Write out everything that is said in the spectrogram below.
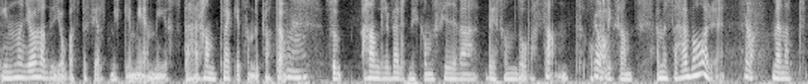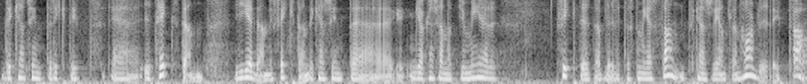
innan jag hade jobbat speciellt mycket med, med just det här hantverket som du pratar om, mm. så handlade väldigt mycket om att skriva det som då var sant. Och ja. liksom, ja men så här var det. Ja. Men att det kanske inte riktigt eh, i texten ger den effekten. Det kanske inte, jag kan känna att ju mer fiktivt det har blivit, desto mer sant kanske det egentligen har blivit. Ja.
